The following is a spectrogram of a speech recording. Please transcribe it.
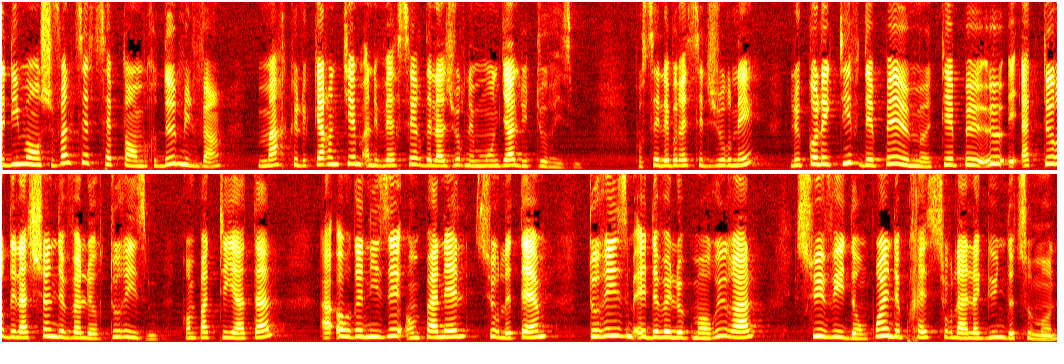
Ce dimanche 27 septembre 2020 marque le 40e anniversaire de la Journée mondiale du tourisme. Pour célébrer cette journée, le collectif des PME, TPE et acteurs de la chaîne de valeur tourisme Compact Yatal a organisé un panel sur le thème Tourisme et développement rural, suivi d'un point de presse sur la lagune de Tsumon.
